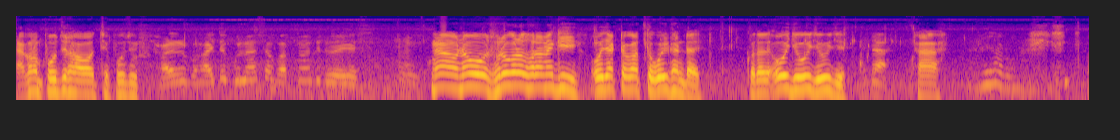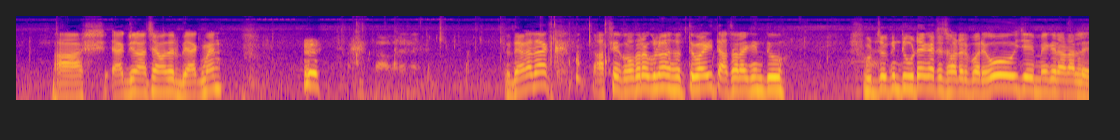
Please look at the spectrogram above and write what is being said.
এখনও প্রচুর হাওয়া হচ্ছে প্রচুর। না না ও শুরু করো ধরা নাকি ওই যে একটা গর্ত ওইখানটায়। কোথায়? ওই যে ওই যে ওই যে। হ্যাঁ। আর একজন আছে আমাদের ব্যাগম্যান। তো দেখা যাক আজকে কতটা গুলো ধরতে পারি তাছাড়া কিন্তু সূর্য কিন্তু উঠে গেছে ঝড়ের পরে। ওই যে মেঘের আড়ালে।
